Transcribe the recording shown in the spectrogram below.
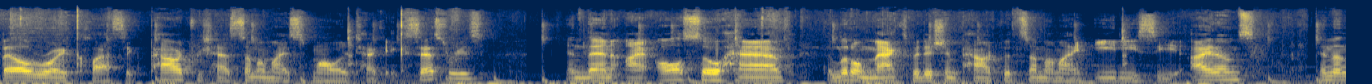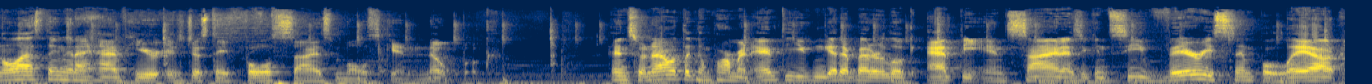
Bellroy Classic pouch, which has some of my smaller tech accessories. And then I also have a little Maxpedition pouch with some of my EDC items. And then the last thing that I have here is just a full-size Moleskine notebook. And so now with the compartment empty, you can get a better look at the inside. As you can see, very simple layout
